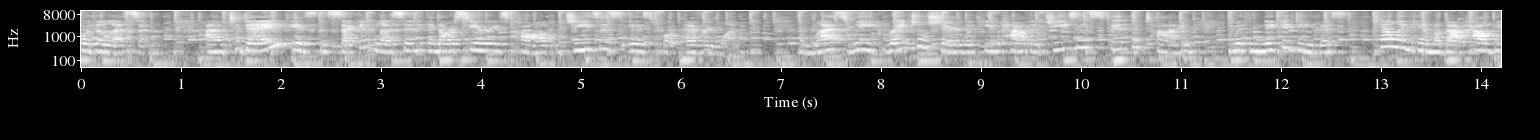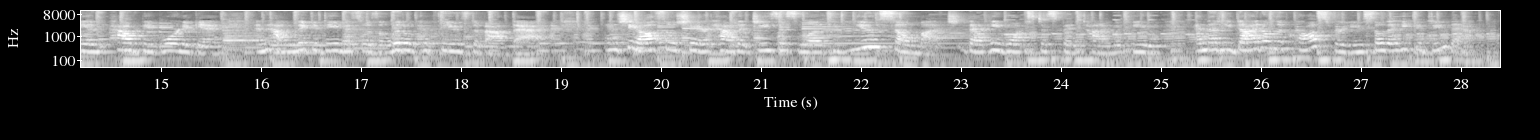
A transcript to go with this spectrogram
for the lesson. Uh, today is the second lesson in our series called Jesus is for Everyone. And last week, Rachel shared with you how that Jesus spent the time with Nicodemus telling him about how being how to be born again and how Nicodemus was a little confused about that. And she also shared how that Jesus loves you so much that he wants to spend time with you and that he died on the cross for you so that he could do that.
